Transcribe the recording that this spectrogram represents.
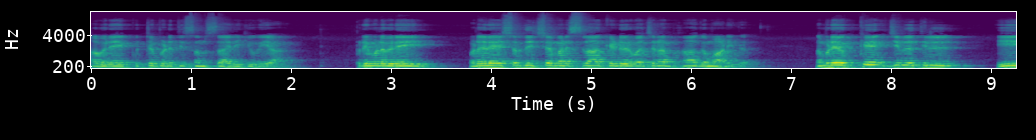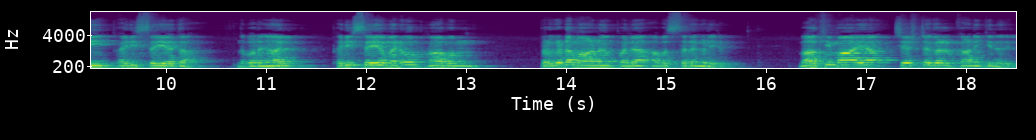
അവരെ കുറ്റപ്പെടുത്തി സംസാരിക്കുകയാണ്. പ്രിയമുള്ളവരെ വളരെ ശ്രദ്ധിച്ച് മനസ്സിലാക്കേണ്ട ഒരു വചനഭാഗമാണിത്. നമ്മുടെയൊക്കെ ജീവിതത്തിൽ ഈ പരിസയത എന്ന് പറഞ്ഞാൽ പരിസയ മനോഭാവം പ്രകടമാണ് പല അവസരങ്ങളിലും. ബാഹ്യമായ ചേഷ്ടകൾ കാണിക്കുന്നതിൽ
